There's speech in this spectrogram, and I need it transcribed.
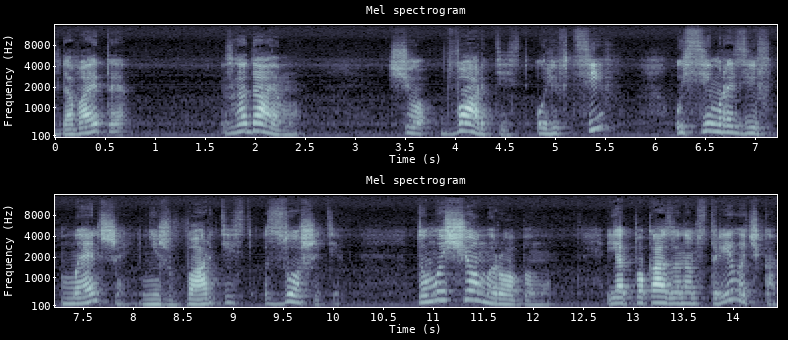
давайте згадаємо, що вартість олівців у 7 разів менше, ніж вартість зошитів. Тому що ми робимо? Як показує нам стрілочка,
